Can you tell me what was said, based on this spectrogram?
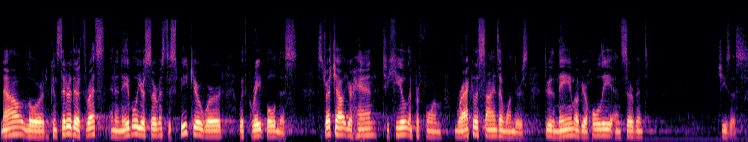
Now, Lord, consider their threats and enable your servants to speak your word with great boldness. Stretch out your hand to heal and perform miraculous signs and wonders through the name of your holy and servant Jesus.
